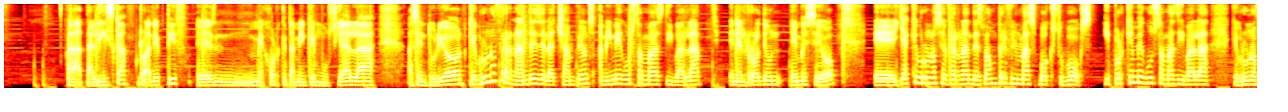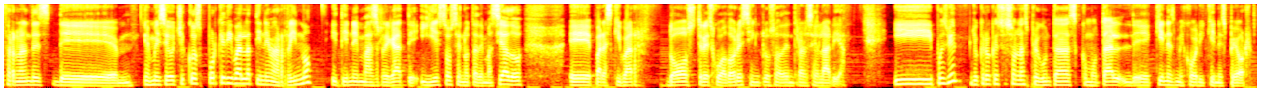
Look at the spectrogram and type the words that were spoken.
Talisca, Radioactive, es mejor que también que Musiala, a Centurión, que Bruno Fernández de la Champions. A mí me gusta más Dybala en el rol de un MCO, eh, ya que Bruno C. Fernández va a un perfil más box to box. ¿Y por qué me gusta más Dybala que Bruno Fernández de MCO, mm, chicos? Porque Dybala tiene más ritmo y tiene más regate, y eso se nota demasiado eh, para esquivar dos, tres jugadores, incluso adentrarse al área. Y pues bien, yo creo que esas son las preguntas como tal de quién es mejor y quién es peor.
